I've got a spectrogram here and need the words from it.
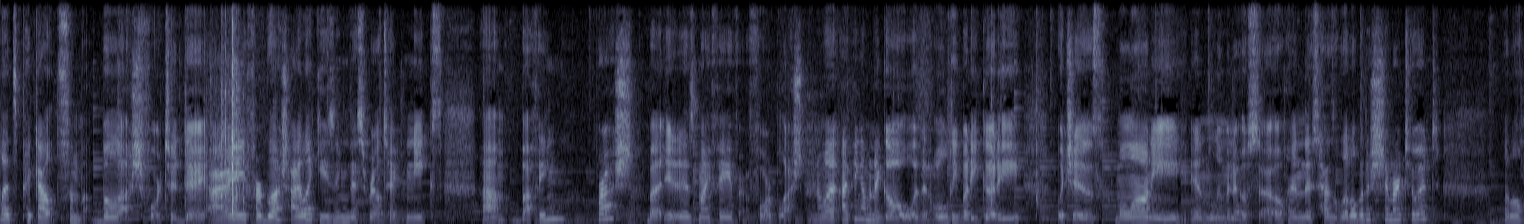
Let's pick out some blush for today. I For blush, I like using this Real Techniques um, buffing brush, but it is my favorite for blush. You know what? I think I'm gonna go with an oldie buddy goodie, which is Milani in Luminoso. And this has a little bit of shimmer to it, little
